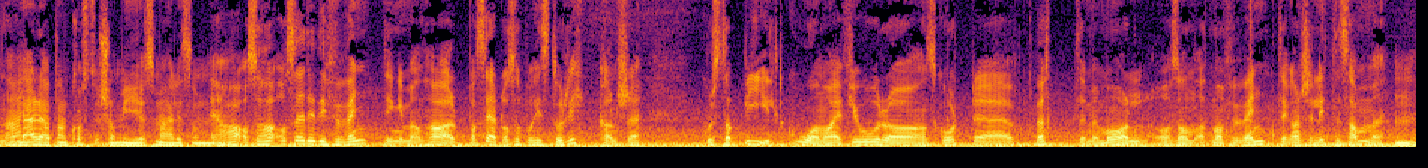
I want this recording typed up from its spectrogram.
Nei. Det er det at han koster så mye som er liksom Ja, og så og så er det de forventningene man har, basert også på historikk, kanskje. Hvor stabilt god han var i fjor, og han skårte bøtter med mål og sånn. At man forventer kanskje litt det samme. Mm.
